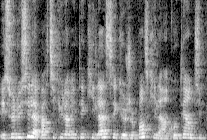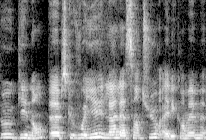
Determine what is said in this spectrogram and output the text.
Et celui-ci, la particularité qu'il a, c'est que je pense qu'il a un côté un petit peu gainant, parce que vous voyez là la ceinture, elle est quand même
